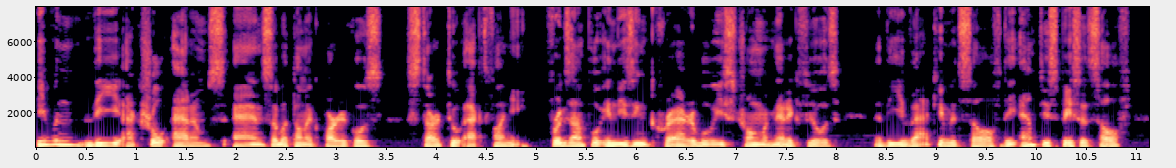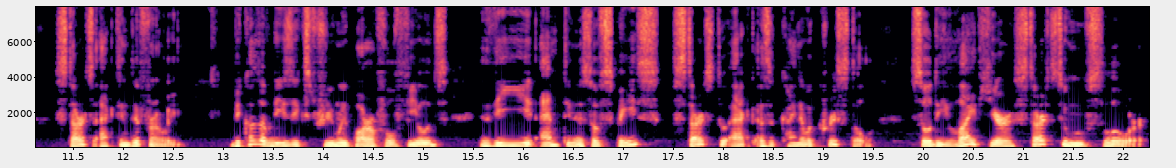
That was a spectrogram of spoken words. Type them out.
even the actual atoms and subatomic particles start to act funny. For example, in these incredibly strong magnetic fields, the vacuum itself, the empty space itself, starts acting differently. Because of these extremely powerful fields, the emptiness of space starts to act as a kind of a crystal, so the light here starts to move slower.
